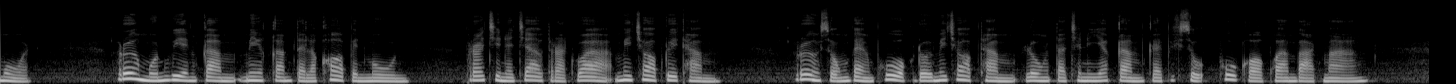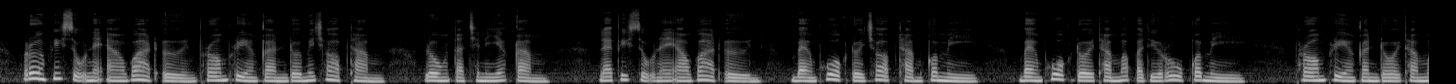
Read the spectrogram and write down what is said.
หมวด เรื่องหมุนเวียนกรรมมีกรรมแต่ละข้อเป็นมูล พระชินเจ้าตรัสว่าไม่ชอบด้วยธรรม เรื่องสงแบ่งพวกโดยไม่ชอบธรรมลงตัชนิยกรรมแก่ภิกษุผู้ก่อความบาดหมาง เรื่องภิกษุในอาวาสอื่น พร้อมเพรียงกันโดยไม่ชอบธรรมลงตัชนิยกรรม และภิกษุในอาวาสอื่น แบ่งพวกโดยชอบธรรมก็มี แบ่งพวกโดยธรรมปฏิรูปก็มี พร้อมเพรียงกันโดยธรรม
